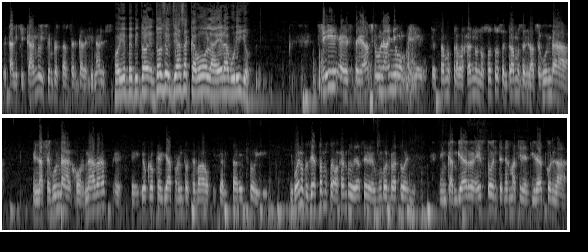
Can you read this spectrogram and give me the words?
de calificando y siempre estar cerca de finales. Oye, Pepito, entonces ya se acabó la era Burillo. Sí, este, hace un año que, que estamos trabajando nosotros, entramos en la segunda en la segunda jornada, este, yo creo que ya pronto se va a oficializar esto y, y bueno, pues ya estamos trabajando desde hace un buen rato en, en cambiar esto, en tener más identidad con la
